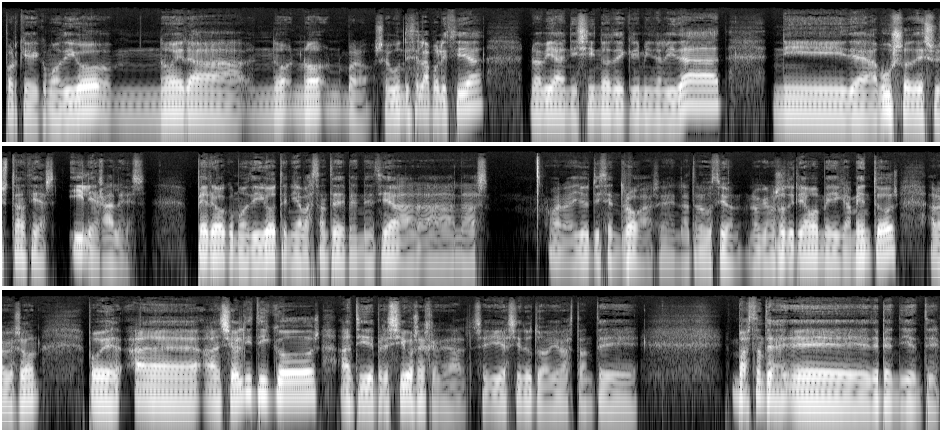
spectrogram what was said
porque como digo, no era, no, no, bueno, según dice la policía, no había ni signos de criminalidad, ni de abuso de sustancias ilegales. Pero como digo, tenía bastante dependencia a las, bueno, ellos dicen drogas en la traducción, lo que nosotros diríamos medicamentos, a lo que son, pues, eh, ansiolíticos, antidepresivos en general. Seguía siendo todavía bastante, bastante eh, dependiente.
